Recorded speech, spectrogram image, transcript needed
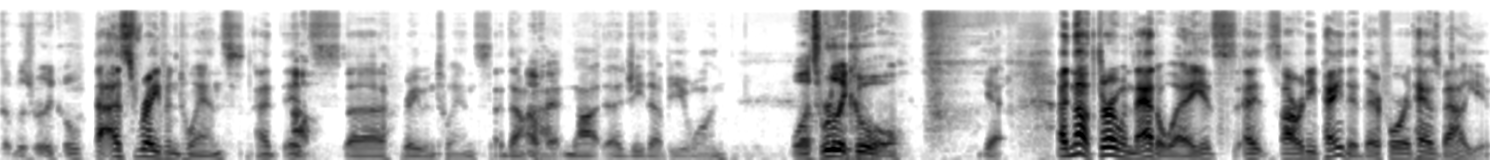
That was really cool. Uh, it's Raven Twins. I, it's uh, Raven Twins. I don't. Okay. I, not a GW one. Well, it's really cool. Yeah, I'm not throwing that away. It's it's already painted, therefore it has value.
